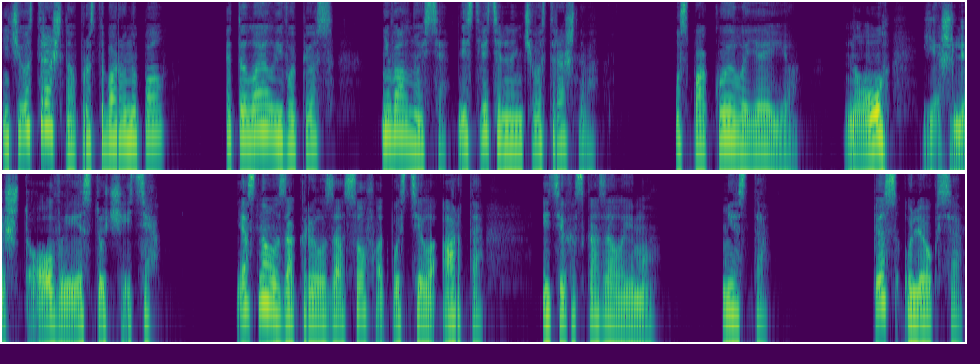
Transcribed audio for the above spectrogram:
Ничего страшного, просто барон упал. Это лаял его пес. Не волнуйся, действительно ничего страшного. Успокоила я ее. «Ну, ежели что, вы стучите». Я снова закрыла засов, отпустила Арта и тихо сказала ему «Место». Пес улегся,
